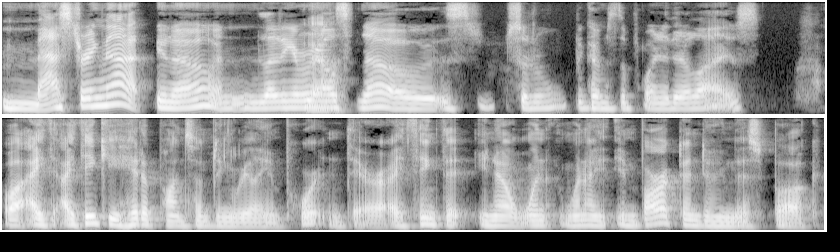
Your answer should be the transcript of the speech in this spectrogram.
mastering that, you know, and letting everyone yeah. else know is sort of becomes the point of their lives. Well, I, I think you hit upon something really important there. I think that, you know, when, when I embarked on doing this book,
